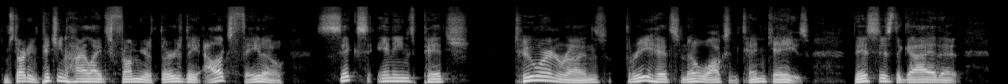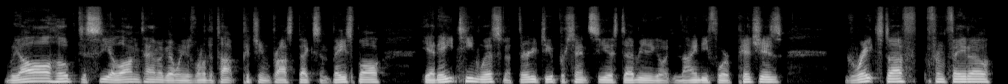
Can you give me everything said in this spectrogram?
Some starting pitching highlights from your Thursday. Alex Faedo, six innings pitch, two earned runs, three hits, no walks, and 10 Ks. This is the guy that we all hoped to see a long time ago when he was one of the top pitching prospects in baseball. He had 18 whiffs and a 32% CSW to go with 94 pitches. Great stuff from Faedo,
